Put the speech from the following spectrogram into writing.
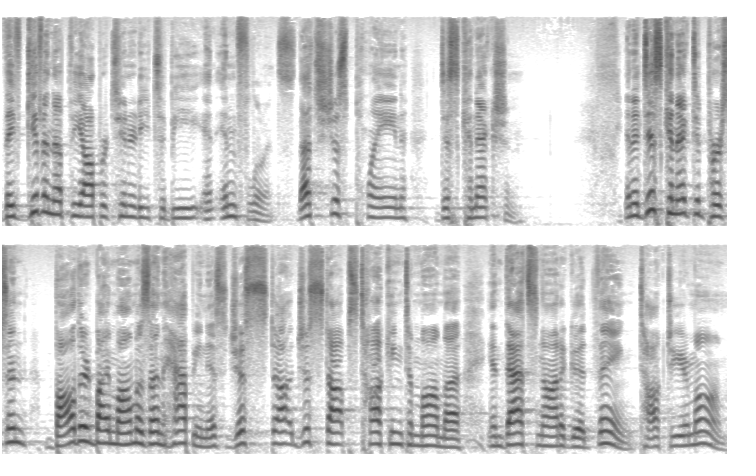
they've given up the opportunity to be an influence. That's just plain disconnection. And a disconnected person, bothered by mama's unhappiness, just, stop, just stops talking to mama, and that's not a good thing. Talk to your mom.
